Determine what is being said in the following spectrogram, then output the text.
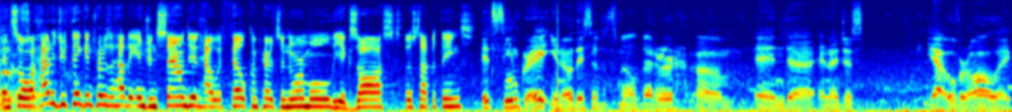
And so, so- how did you think in terms of how the engine sounded, how it felt compared to normal, the exhaust, those type of things? It seemed great, you know. They said it smelled better, um, and uh, and I just, yeah, overall, like,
